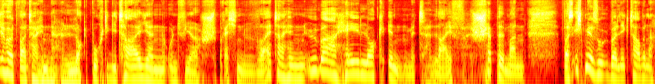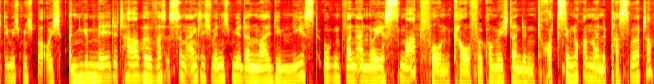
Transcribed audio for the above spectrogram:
Ihr hört weiterhin Logbuch Digitalien und wir sprechen weiterhin über Hey Login mit Live Scheppelmann. Was ich mir so überlegt habe, nachdem ich mich bei euch angemeldet habe, was ist denn eigentlich, wenn ich mir dann mal demnächst irgendwann ein neues Smartphone kaufe? Komme ich dann denn trotzdem noch an meine Passwörter?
